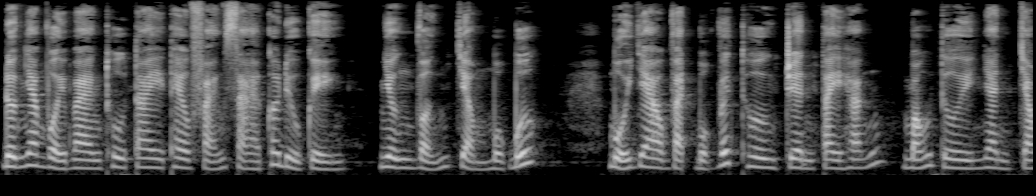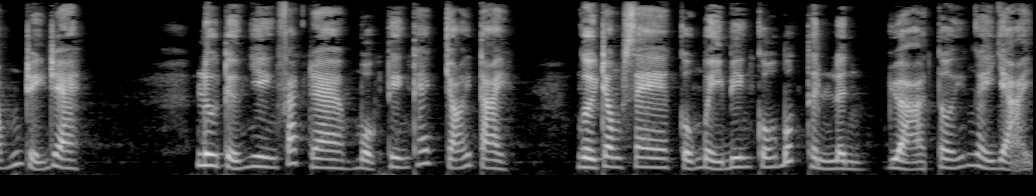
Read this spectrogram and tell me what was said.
Đường nham vội vàng thu tay theo phản xạ có điều kiện, nhưng vẫn chậm một bước. Mũi dao vạch một vết thương trên tay hắn, máu tươi nhanh chóng rỉ ra. Lưu tự nhiên phát ra một tiếng thét chói tai. Người trong xe cũng bị biên cố bất thình lình, dọa tới ngây dại.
